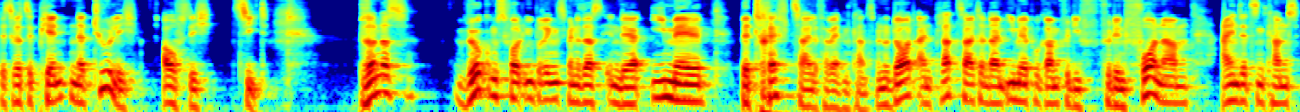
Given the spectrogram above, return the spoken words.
des Rezipienten natürlich auf sich zieht. Besonders Wirkungsvoll übrigens, wenn du das in der E-Mail Betreffzeile verwenden kannst. Wenn du dort einen Platzhalter in deinem E-Mail-Programm für, die, für den Vornamen einsetzen kannst,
